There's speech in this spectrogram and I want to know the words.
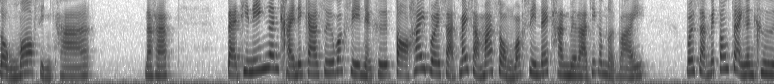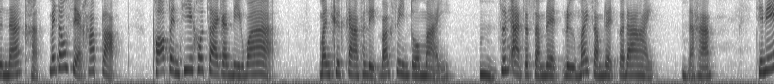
ส่งมอบสินค้านะคะ แต่ทีนี้เงื่อนไขในการซื้อวัคซีนเนี่ยคือต่อให้บริษัทไม่สามารถส่งวัคซีนได้ทันเวลาที่กำหนดไว้ บริษัทไม่ต้องจ่ายเงินคืนนะค่ะไม่ต้องเสียค่าปรับ เพราะเป็นที่เข้าใจกันดีว่า มันคือการผลิตวัคซีนตัวใหม่อืมซึ่งอาจจะสำเร็จหรือไม่สำเร็จก็ได้นะคะ ทีนี้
